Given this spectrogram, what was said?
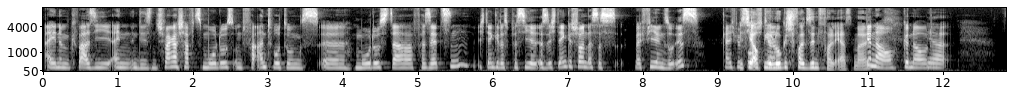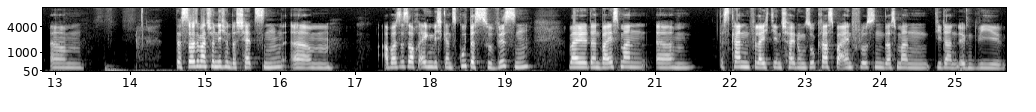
einem quasi einen in diesen Schwangerschaftsmodus und Verantwortungsmodus äh, da versetzen. Ich denke, das passiert. Also ich denke schon, dass das bei vielen so ist. Kann ich mir ist vorstellen. ja auch biologisch voll sinnvoll erstmal. Genau, genau. Ja. Ähm, das sollte man schon nicht unterschätzen. Ähm, aber es ist auch eigentlich ganz gut, das zu wissen, weil dann weiß man, ähm, das kann vielleicht die Entscheidung so krass beeinflussen, dass man die dann irgendwie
